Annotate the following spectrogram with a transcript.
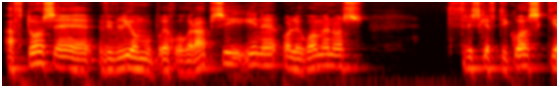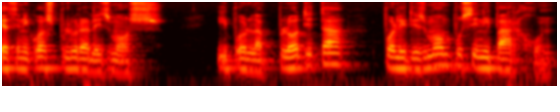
Αυτό σε βιβλίο μου που έχω γράψει είναι ο λεγόμενος θρησκευτικός και εθνικός πλουραλισμός. Η πολλαπλότητα πολιτισμών που συνυπάρχουν.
